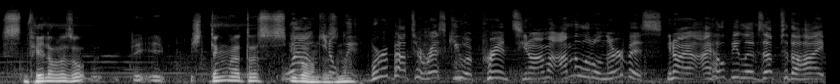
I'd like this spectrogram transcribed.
Ist das ein Fehler oder so? Ich, ich denke mal, dass es über uns ist, ne? we're about to rescue a prince. You know, I'm, I'm a little nervous. You know, I, I hope he lives up to the hype.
